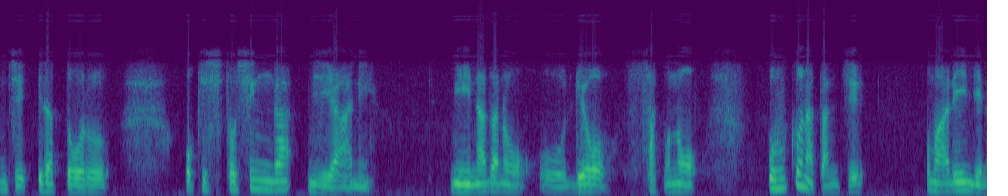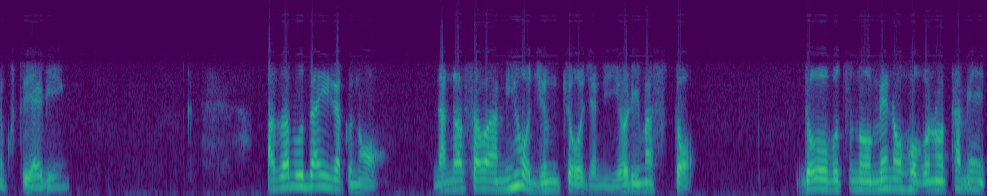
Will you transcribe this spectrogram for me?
ン、んち、いらっとおる、オキシトシンが、じやに、みなだの、量、作の、うふくなたんち、おまりんでのことやびん。麻布大学の長沢美穂准教授によりますと、動物の目の保護のため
